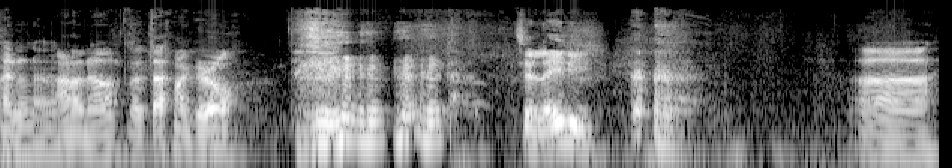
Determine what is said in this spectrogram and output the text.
I don't know. I don't know, but that's my girl. it's a lady. Uh,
